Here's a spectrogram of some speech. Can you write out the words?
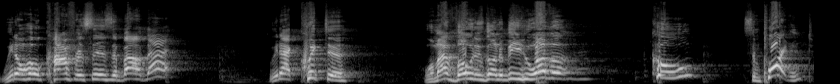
We don't hold conferences about that. We're not quick to, well, my vote is going to be whoever. Cool, it's important.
